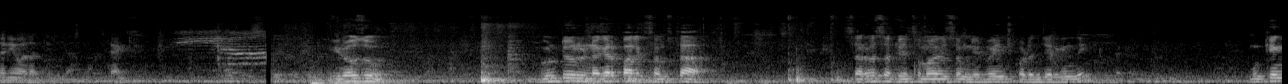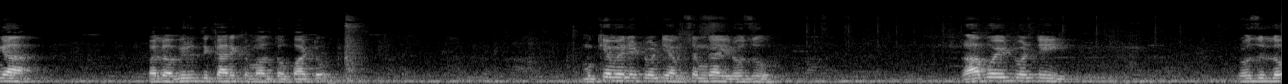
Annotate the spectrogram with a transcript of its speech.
ధన్యవాదాలు తెలియజేస్తున్నాను థ్యాంక్ యూ ఈరోజు గుంటూరు నగరపాలక సంస్థ సర్వసభ్య సమావేశం నిర్వహించుకోవడం జరిగింది. ముఖ్యంగా పలు అభివృద్ధి కార్యక్రమాలతో పాటు ముఖ్యమైనటువంటి అంశంగా ఈరోజు రాబోయేటువంటి రోజుల్లో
